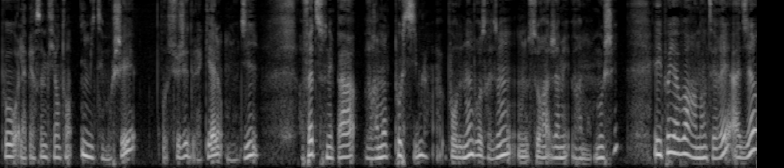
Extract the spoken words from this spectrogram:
pour la personne qui entend imiter Moshe, au sujet de laquelle on nous dit en fait, ce n'est pas vraiment possible. Pour de nombreuses raisons, on ne sera jamais vraiment moché. Et il peut y avoir un intérêt à dire,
